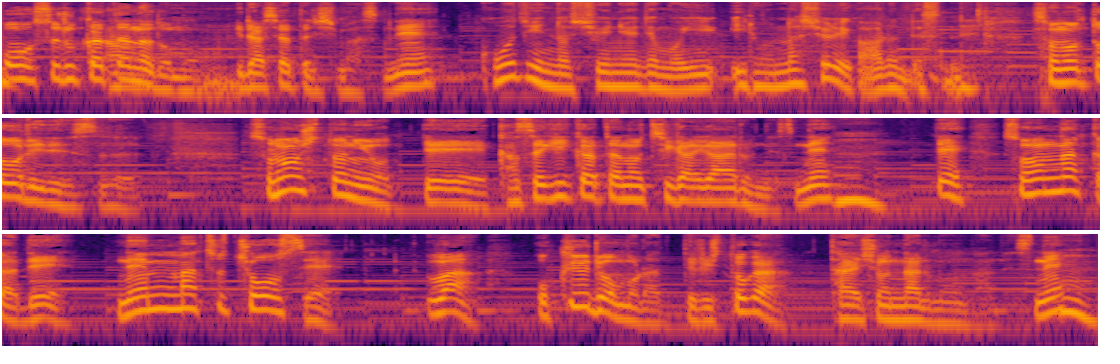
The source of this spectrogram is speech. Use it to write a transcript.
をする方などもいらっしゃったりしますね、うん、個人の収入でもいいろんな種類があるんですね。その通りです。その人によって稼ぎ方の違いがあるんですね、うん、でその中で年末調整はお給料もらってる人が対象になるものなんですね。うんうんうん、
